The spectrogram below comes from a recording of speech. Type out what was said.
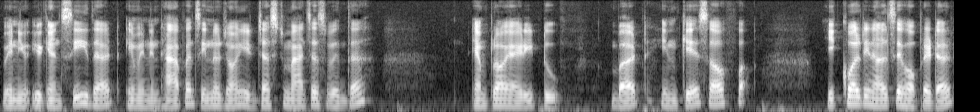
When you, you can see that when it happens inner join it just matches with the employee ID 2 but in case of equality null safe operator.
